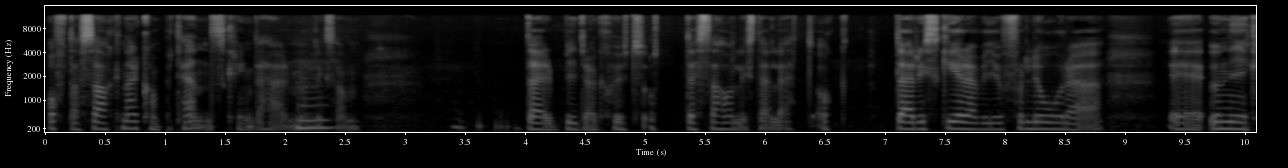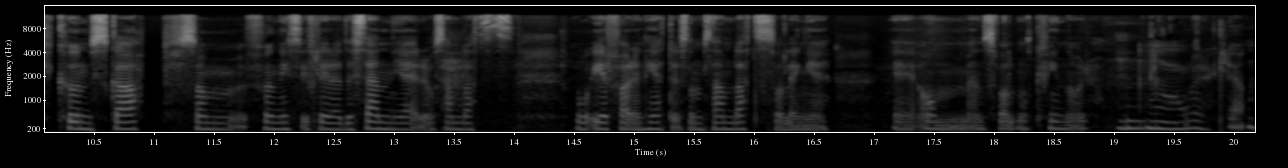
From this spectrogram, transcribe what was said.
ofta saknar kompetens kring det här. Men Mm. liksom, där bidrag skjuts åt dessa håll istället. Och där riskerar vi att förlora eh, unik kunskap som funnits i flera decennier och samlats och erfarenheter som samlats så länge eh, om mäns våld mot kvinnor. Ja, verkligen.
